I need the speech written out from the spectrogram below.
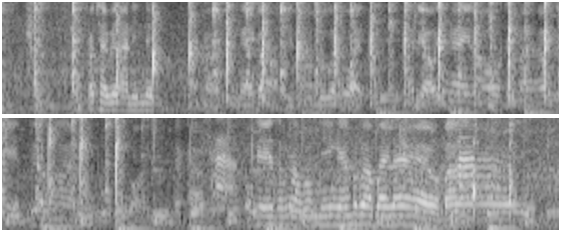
ก็ใช้เวลานิดนึงครับยังไงก็ติดตามดูกันด้วยแล้วเดี๋ยวยังไงเราจะมาอัปเดตเรื่องบ้านให้ดูบ่อยๆนะครับค่ะ โอเคสำหรับวันนี้งั้นพวกเราไปแล้วบาบ๊ายบายย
